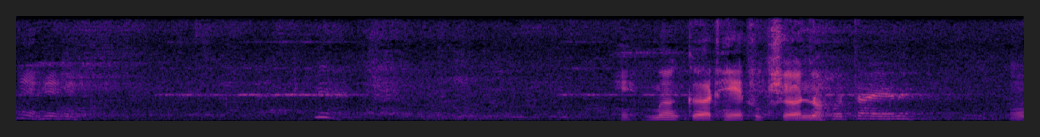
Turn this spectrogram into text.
นี่นี่นี่ เฮ้ยเมื่อเกิดเหตุฉุกเฉินเนาะหัวใจนี่โอ้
